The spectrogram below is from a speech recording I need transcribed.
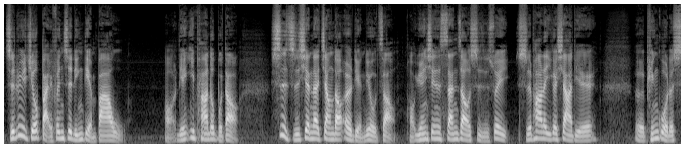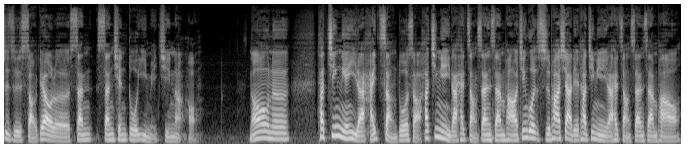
殖利率只有百分之零点八五，哦，连一趴都不到。市值现在降到二点六兆，好，原先是三兆市值，所以十趴的一个下跌，呃，苹果的市值少掉了三三千多亿美金了，哈。然后呢？它今年以来还涨多少？它今年以来还涨三三趴，经过十趴下跌，它今年以来还涨三三趴哦。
